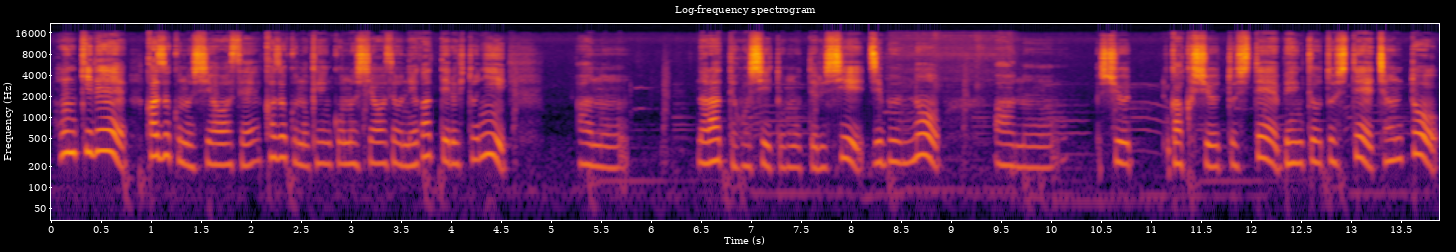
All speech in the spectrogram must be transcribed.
本気で家族の幸せ家族の健康の幸せを願っている人にあの習ってほしいと思ってるし自分のあの学習として勉強としてちゃんと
